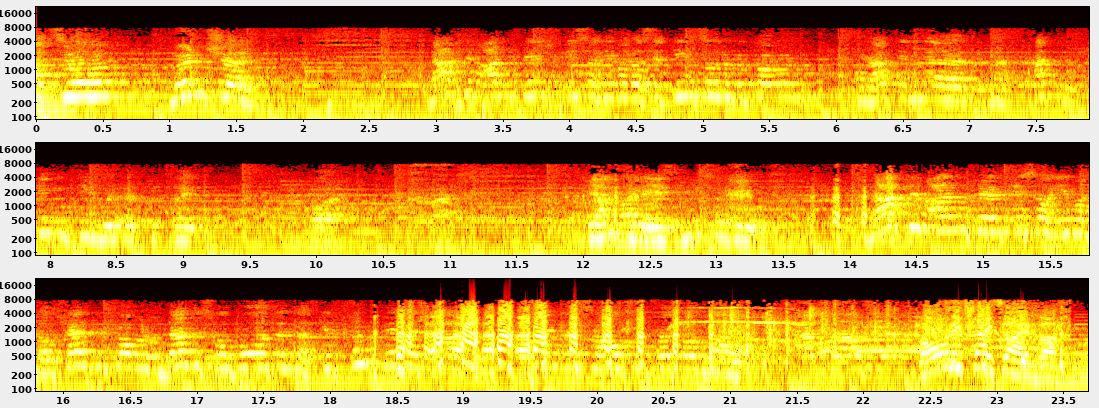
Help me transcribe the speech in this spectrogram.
Situation München. Nach dem Anpfiff ist noch jemand aus der Teamzone gekommen und hat, den, äh, hat das Gegenteam betreten. Oh, wir haben verlesen, nicht so gut. Nach dem Anpfiff ist noch jemand aufs Feld gekommen und das ist verboten. Das gibt 5 Meter Strafe. Den Warum nicht gleich so einfach?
